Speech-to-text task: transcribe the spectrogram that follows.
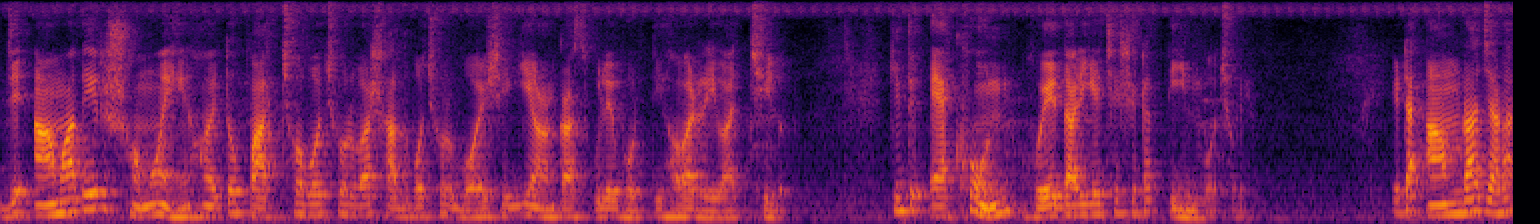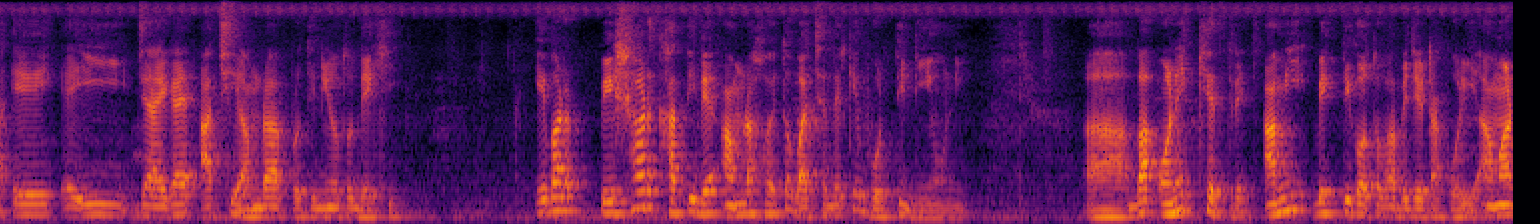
যে আমাদের সময়ে হয়তো পাঁচ, ছ বছর বা সাত বছর বয়সে গিয়ে আঁকা স্কুলে ভর্তি হওয়ার রেওয়াজ ছিল। কিন্তু এখন হয়ে দাঁড়িয়েছে সেটা তিন বছরে। এটা আমরা যারা এই এই জায়গায় আছি, আমরা প্রতিনিয়ত দেখি। এবার পেশার খাতিরে আমরা হয়তো বাচ্চাদেরকে ভর্তি নিয়েও নিই বা অনেক ক্ষেত্রে আমি ব্যক্তিগতভাবে যেটা করি, আমার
